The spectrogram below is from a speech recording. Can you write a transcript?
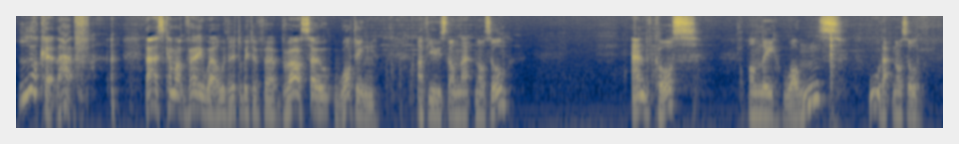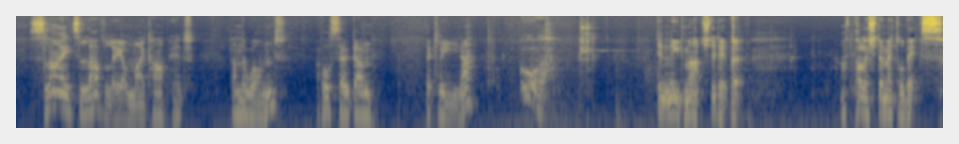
Look at that. that has come up very well with a little bit of uh, Brasso wadding I've used on that nozzle. And of course, on the wands. Ooh, that nozzle slides lovely on my carpet. Done the wand. I've also done the cleaner. Oh, didn't need much, did it? But I've polished the metal bits.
